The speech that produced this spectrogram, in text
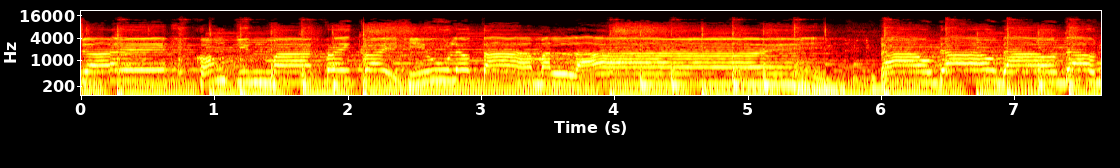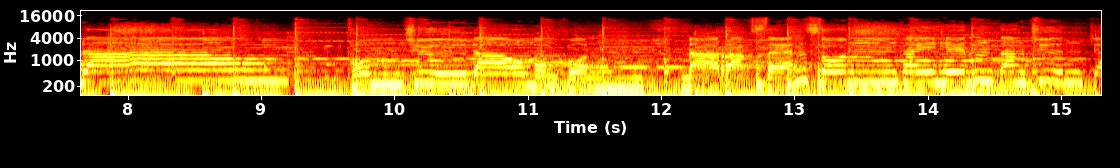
ใจ ของกินมาใกล้ๆหิวแล้วตามันลายดาวดาวดาวดาวดาวผมชื่อดาวมงคล น่ารักแสนสน ใครเห็นตั้งชื่นใจ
